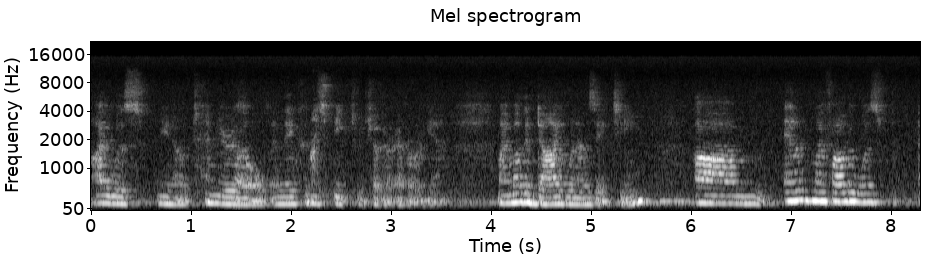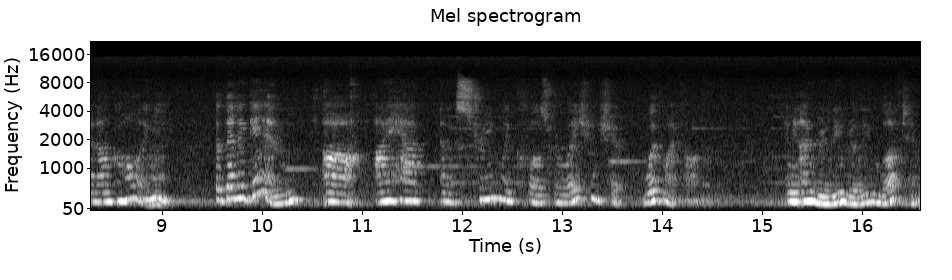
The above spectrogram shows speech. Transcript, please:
I was, you know, 10 years old and they couldn't speak to each other ever. My mother died when I was 18, um, and my father was an alcoholic. Mm. But then again, uh, I had an extremely close relationship with my father. I mean, I really, really loved him.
